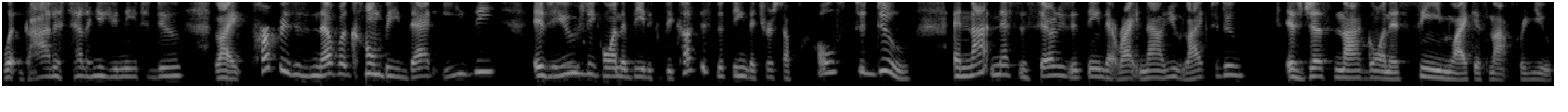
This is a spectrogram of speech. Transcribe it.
what God is telling you you need to do, like purpose is never going to be that easy. It's mm-hmm. usually going to be because it's the thing that you're supposed to do and not necessarily the thing that right now you like to do. It's just not going to seem like it's not for you.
